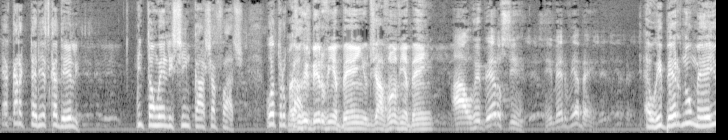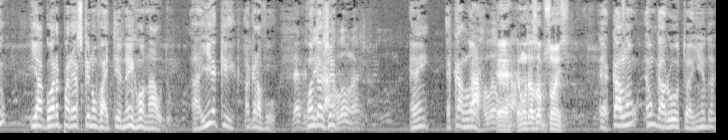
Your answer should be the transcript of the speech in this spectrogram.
É a característica dele. Então ele se encaixa fácil. Outro Mas caso. o Ribeiro vinha bem, o Djavan vinha bem. Ah, o Ribeiro sim. O Ribeiro vinha bem. É o Ribeiro no meio e agora parece que não vai ter nem Ronaldo. Aí é que agravou. Deve Quando ter a Carlão, gente... né? Hein? É Carlão. Carlão. É, Carlão. é uma das opções. É, Carlão é um garoto ainda,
